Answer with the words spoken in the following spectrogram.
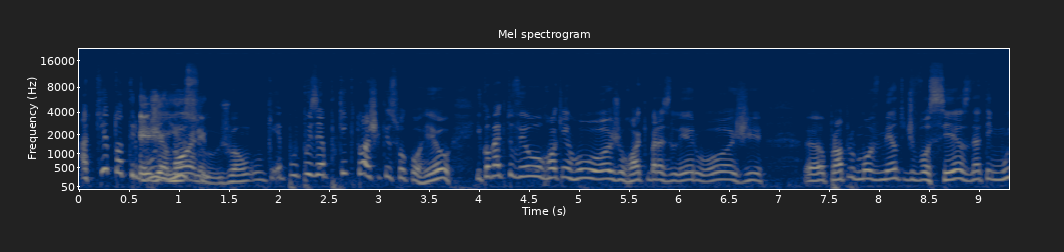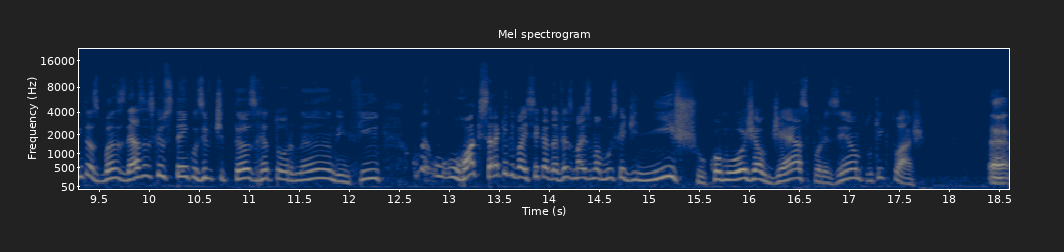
Aqui tu atribui Hegemônico. isso, João. O que- Pois é, por que, que tu acha que isso ocorreu? E como é que tu vê o rock and roll hoje, o rock brasileiro hoje, eh, o próprio movimento de vocês, né? Tem muitas bandas dessas que você tem, inclusive Titãs retornando, enfim. Como é- o, o rock, será que ele vai ser cada vez mais uma música de nicho, como hoje é o jazz, por exemplo? O que, que tu acha? É,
